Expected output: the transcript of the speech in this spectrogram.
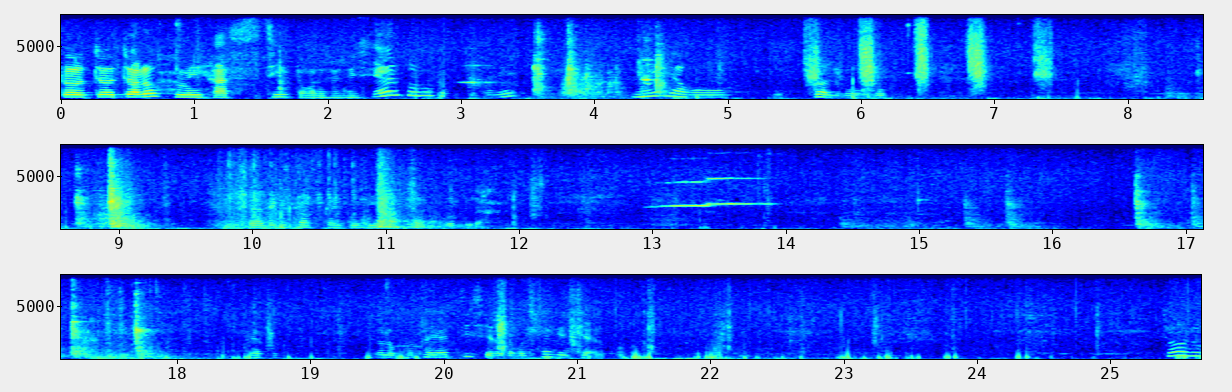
তো চলো আমি আসছি তোমাদের সঙ্গে শেয়ার করব। নিয়ে যাব। চলো। যাদেরকে সাবস্ক্রাইব করে দিয়ে না বন্ধুরা। দেখো, চলো কোথায় যাচ্ছি সেটা তোমাদের সঙ্গে শেয়ার করব। চলো,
